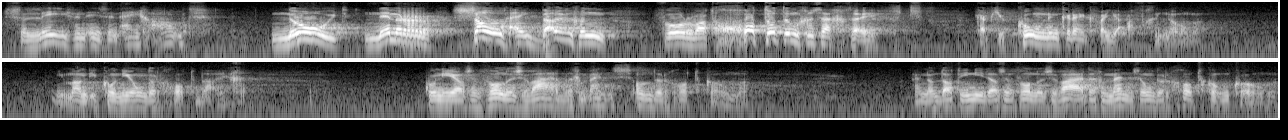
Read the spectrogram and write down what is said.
Zijn leven in zijn eigen hand. Nooit, nimmer zal hij buigen voor wat God tot hem gezegd heeft. Ik heb je koninkrijk van je afgenomen. Die man die kon niet onder God buigen. Kon niet als een vonniswaardig mens onder God komen. En omdat hij niet als een vonniswaardig mens onder God kon komen.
